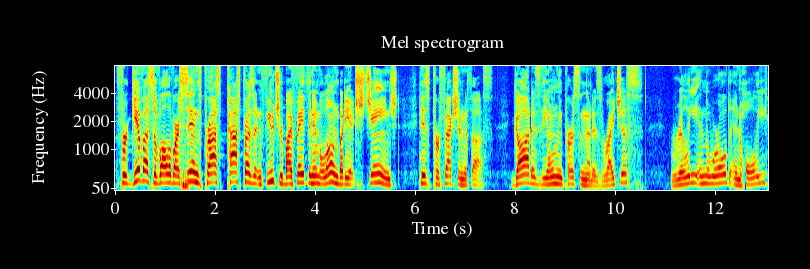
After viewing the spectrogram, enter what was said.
forgive us of all of our sins, past, present, and future, by faith in him alone, but he exchanged his perfection with us. God is the only person that is righteous, really, in the world and holy.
